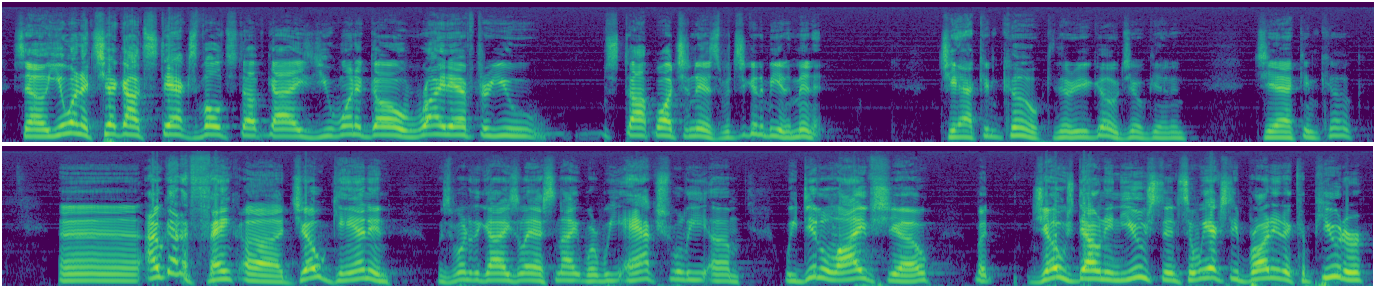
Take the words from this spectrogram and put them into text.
So you want to check out Stax Volt stuff, guys. You want to go right after you stop watching this, which is going to be in a minute. Jack and Coke. There you go, Joe Gannon. Jack and Coke. Uh, I've got to thank uh, Joe Gannon was one of the guys last night where we actually um, we did a live show, but Joe's down in Houston, so we actually brought in a computer,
